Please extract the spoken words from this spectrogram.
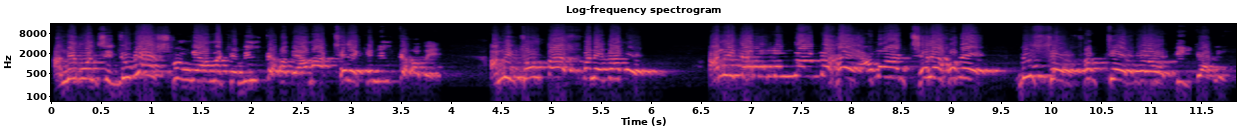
আমি বলছি, যুগের সঙ্গে আমাকে মিলতে হবে, আমার ছেলেকে মিলতে হবে। আমি চৌথা আসমানে যাব। আমি যাব মঙ্গল গ্রহে, আমার ছেলে হবে বিশ্বের সবচেয়ে বড় বিজ্ঞানী।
